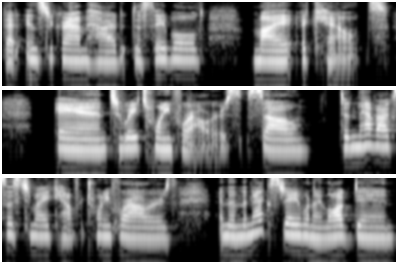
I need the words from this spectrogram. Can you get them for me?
that Instagram had disabled my account and to wait 24 hours. So didn't have access to my account for 24 hours. And then the next day when I logged in,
